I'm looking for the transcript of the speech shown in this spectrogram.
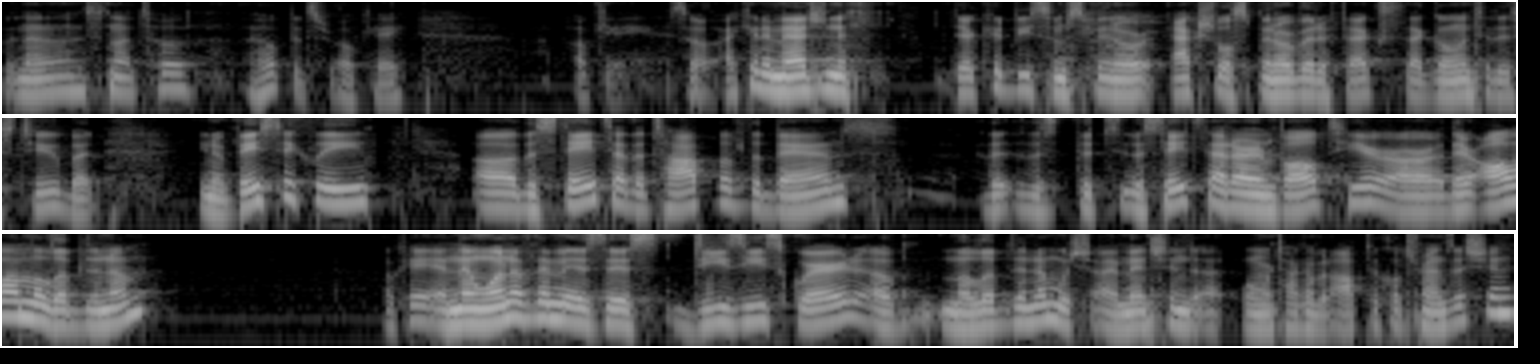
no, it's not. To- I hope it's okay. Okay, so I can imagine if there could be some spin or actual spin orbit effects that go into this too, but you know, basically, uh, the states at the top of the bands, the, the, the, the states that are involved here are they're all on molybdenum. Okay, and then one of them is this dz squared of molybdenum, which I mentioned uh, when we're talking about optical transition.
